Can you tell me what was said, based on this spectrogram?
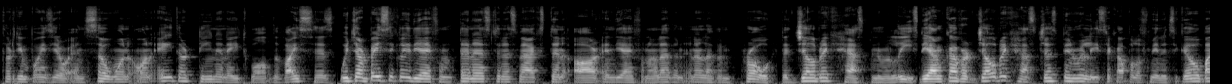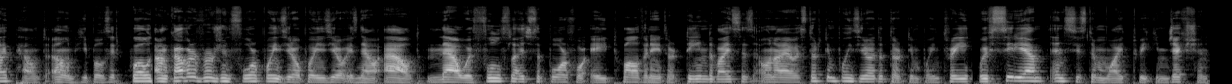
13.0 and so on on A13 and A12 devices, which are basically the iPhone XS, XS Max, XR and the iPhone 11 and 11 Pro. The jailbreak has been released. The Uncovered jailbreak has just been released a couple of minutes ago by Pwn20wnd. He posted, quote, Uncovered version 4.0.0 is now out, now with full-fledged support for A12 and A13 devices on iOS 13.0 to 13.3 with Cydia and system-wide tweak injection.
